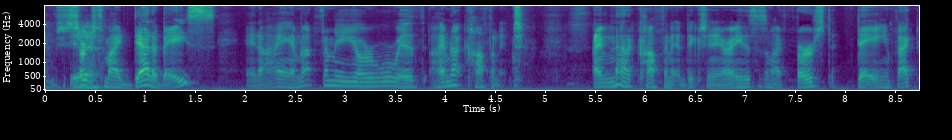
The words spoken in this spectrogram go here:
searched my database and I am not familiar with, I am not confident. I'm not a confident dictionary. This is my first day. In fact,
